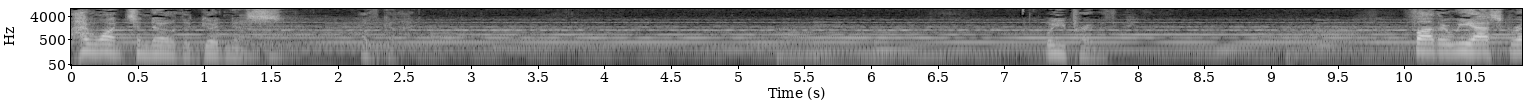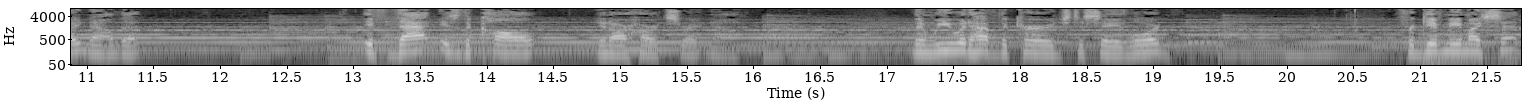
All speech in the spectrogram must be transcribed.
I want to know the goodness of God. Will you pray with me? Father, we ask right now that if that is the call in our hearts right now, then we would have the courage to say, Lord, forgive me my sin.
